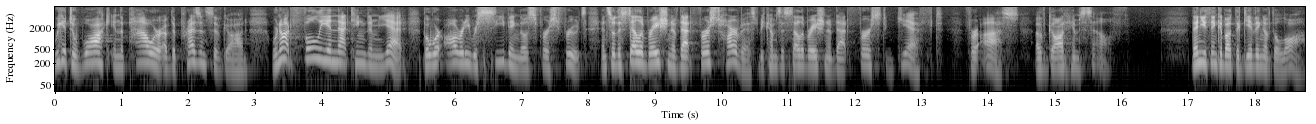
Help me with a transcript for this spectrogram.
We get to walk in the power of the presence of God. We're not fully in that kingdom yet, but we're already receiving those first fruits. And so the celebration of that first harvest becomes a celebration of that first gift for us of God Himself. Then you think about the giving of the law,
